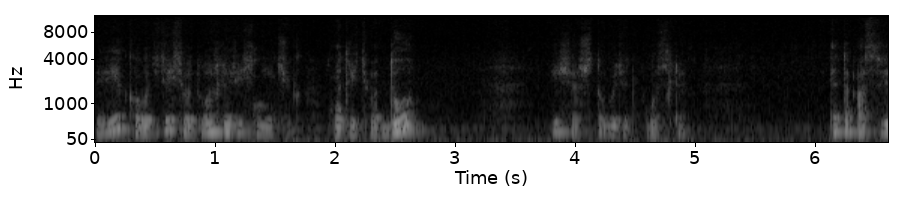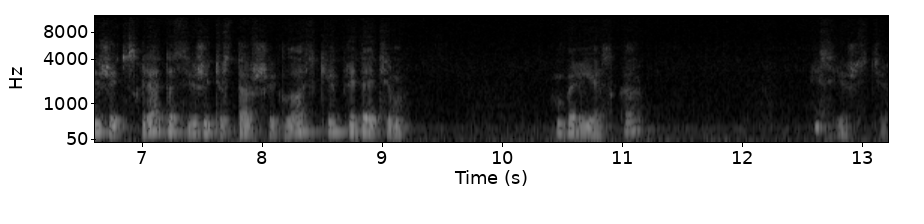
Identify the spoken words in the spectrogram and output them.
веко вот здесь вот возле ресничек. Смотрите, вот до, и сейчас что будет после это освежить взгляд, освежить уставшие глазки, придать им блеска и свежести.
